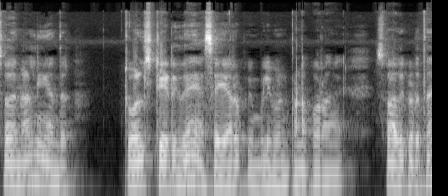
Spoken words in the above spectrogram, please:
ஸோ அதனால் நீங்கள் அந்த டுவெல் ஸ்டேட்டுக்கு தான் எஸ்ஐஆர் இப்போ இம்ப்ளிமெண்ட் பண்ண போகிறாங்க ஸோ அதுக்கடுத்த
